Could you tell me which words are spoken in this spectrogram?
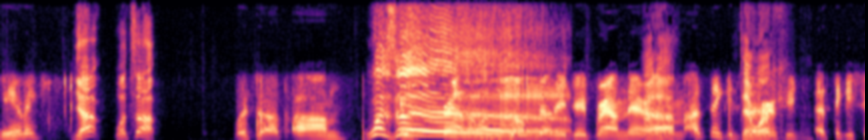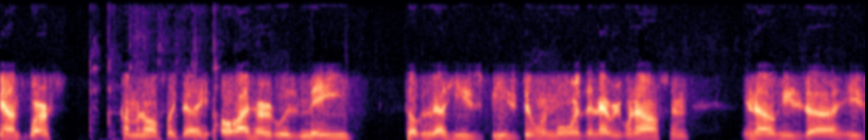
You hear me? Yep. What's up? What's up? Um, What's AJ Brown, I wanted to talk about up? AJ Brown there. I. Um, I think it's Didn't better work? if he. I think he sounds worse coming off like that. All I heard was me talking about he's he's doing more than everyone else, and you know he's uh he's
